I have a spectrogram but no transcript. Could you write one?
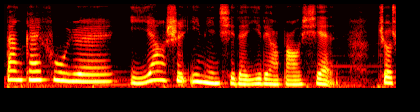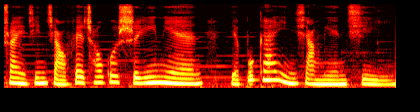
但该附约一样是一年期的医疗保险，就算已经缴费超过十一年，也不该影响年期。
